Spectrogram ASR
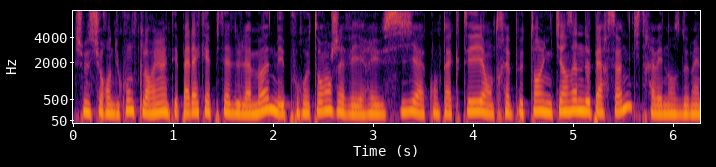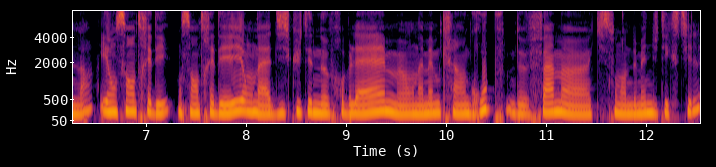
Je me suis rendu compte que Lorient n'était pas la capitale de la mode, mais pour autant, j'avais réussi à contacter en très peu de temps une quinzaine de personnes personnes qui travaillaient dans ce domaine-là. Et on s'est entraidés. On s'est entraidés, on a discuté de nos problèmes, on a même créé un groupe de femmes euh, qui sont dans le domaine du textile.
